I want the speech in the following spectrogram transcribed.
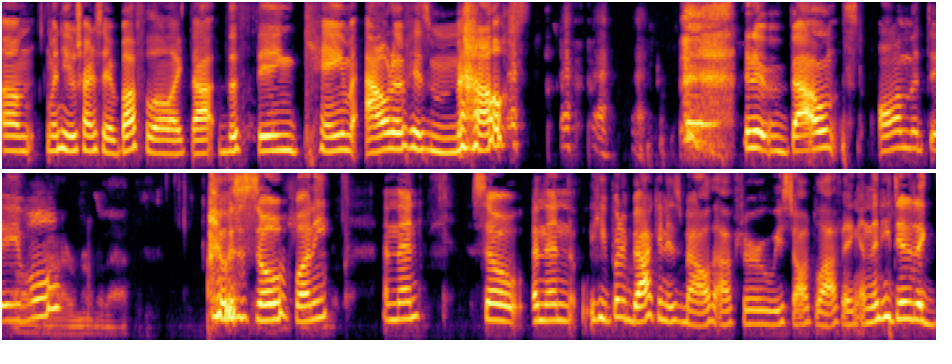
um, when he was trying to say buffalo like that, the thing came out of his mouth and it bounced on the Oh, table. God, I remember that. it was so funny and then so and then he put it back in his mouth after we stopped laughing and then he did it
